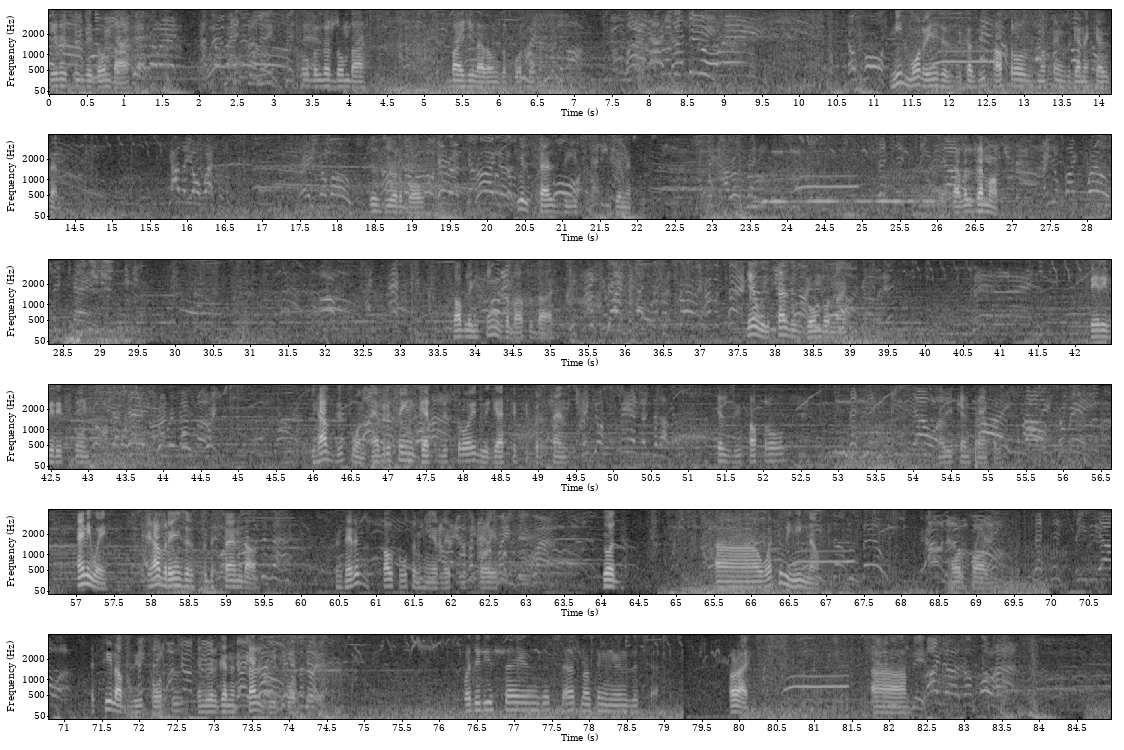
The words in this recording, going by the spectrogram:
Seriously, they don't die. Oh, Builder, don't die. It's by heal around the fortress. Need more rangers because these half trolls, nothing's gonna kill them. Raise your bow. We'll sell these units. Level them up. Goblin King is about to die. Yeah, we'll sell this Gondor knife. Very, very soon. We have this one. Everything gets destroyed, we get 50%. Dig your spears into them. Kills these all. Now you can trample. Anyway, we have rangers to defend us. And there is a skull totem here, let's destroy it. Good. Uh, what do we need now? More farms. Let's heal up these horses and we're gonna sell these horses. What did you say in the chat? Nothing new in the chat. Alright. Um,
